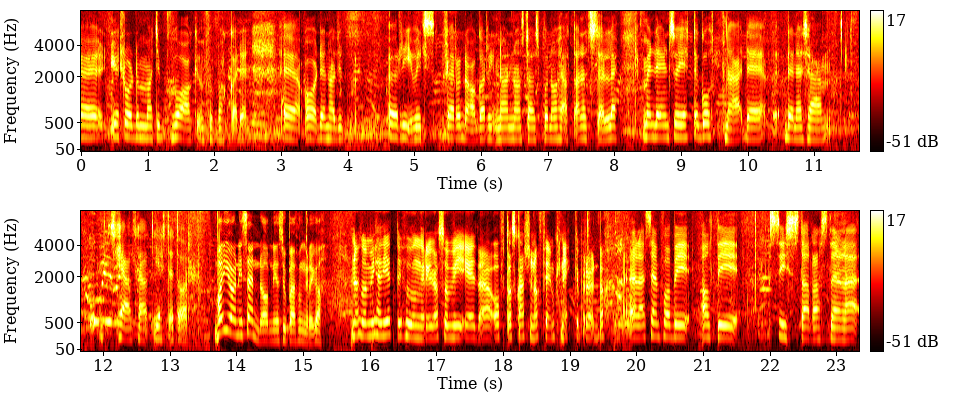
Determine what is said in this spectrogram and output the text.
äh, jag tror de har typ vakuumförpackat den äh, och den har typ rivits flera dagar innan någonstans på något helt annat ställe. Men det är inte så jättegott när det, den är så här helt, helt jättetorr. Vad gör ni sen då om ni är superhungriga? No, så vi är jättehungriga så vi äter oftast kanske några fem knäckebröd då. Eller sen får vi alltid sista rasten, eller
